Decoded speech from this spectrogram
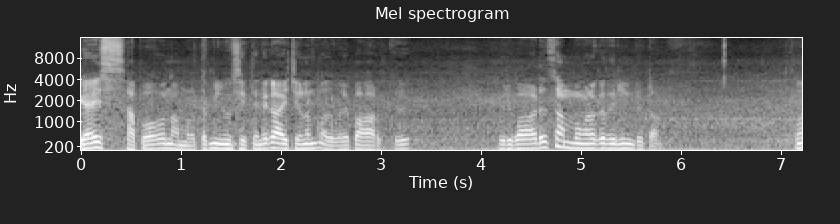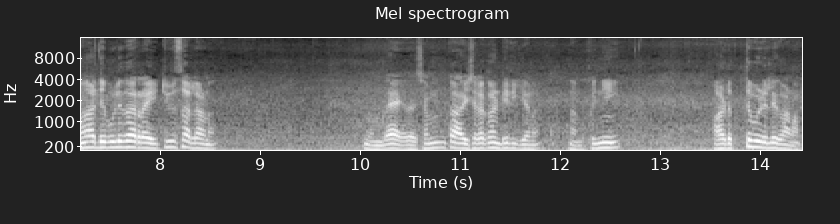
ഗൈസ് അപ്പോൾ നമ്മളത്തെ മ്യൂസിയത്തിന്റെ കാഴ്ചകളും അതുപോലെ പാർക്ക് ഒരുപാട് സംഭവങ്ങളൊക്കെ ഇതിലുണ്ട് കേട്ടോ അപ്പോൾ അടിപൊളി വെറൈറ്റി സ്ഥലമാണ് നമ്മൾ ഏകദേശം കാഴ്ചകളൊക്കെ കണ്ടിരിക്കുകയാണ്. നമുക്കിനി അടുത്ത വീട്ടിൽ കാണാം.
